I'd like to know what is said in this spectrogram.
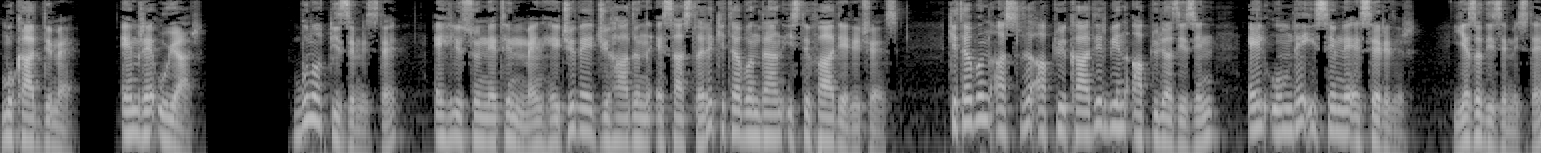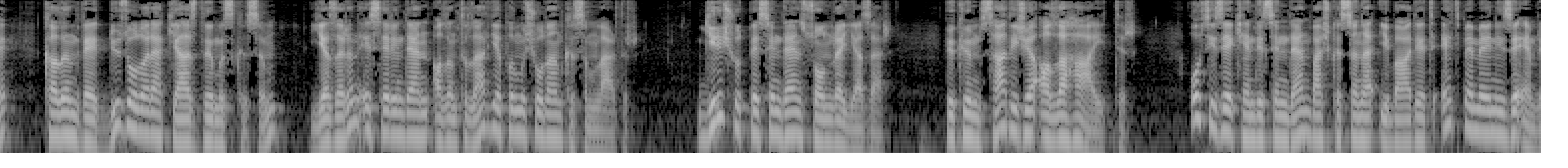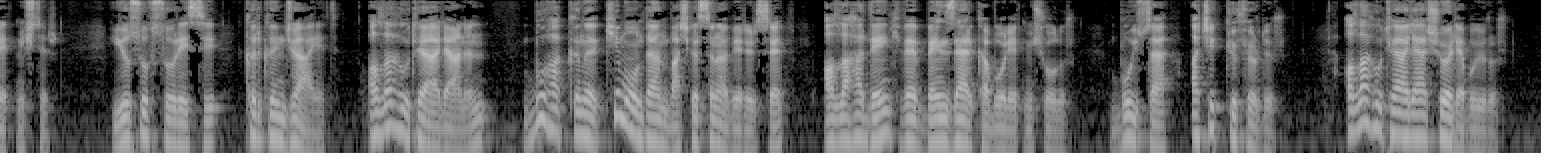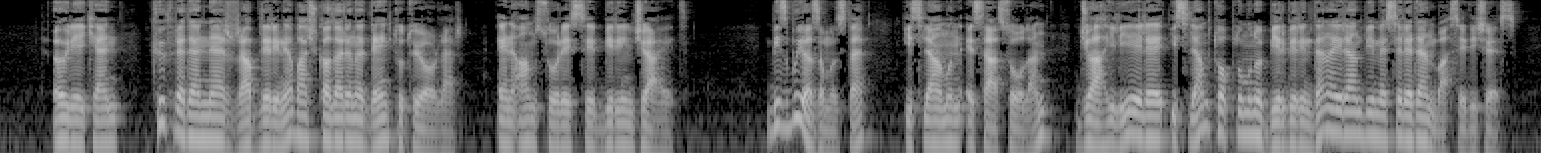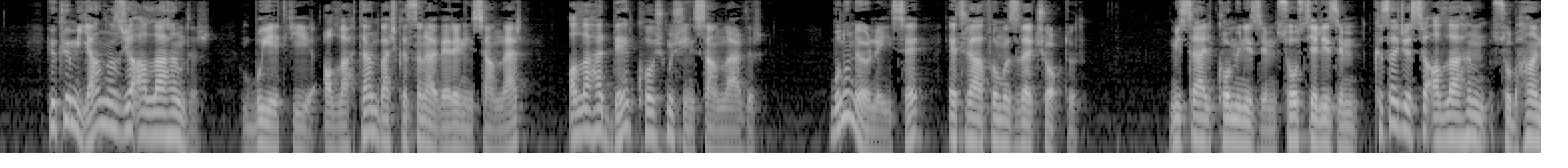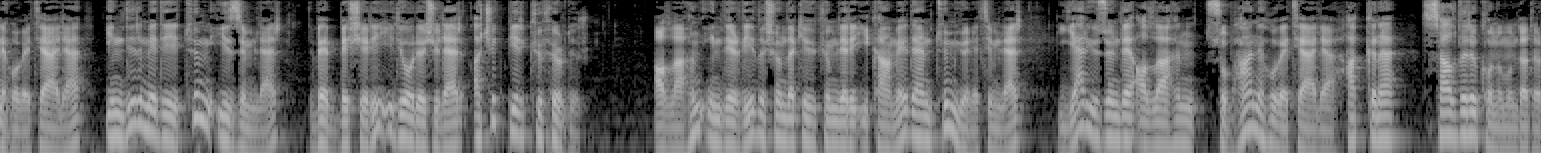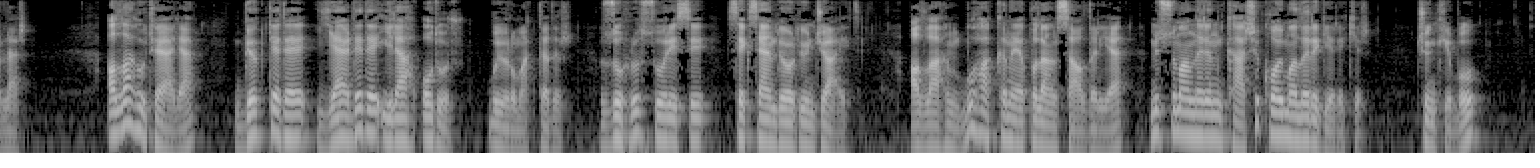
Mukaddime Emre Uyar Bu not dizimizde Ehli Sünnet'in Menheci ve Cihadın Esasları kitabından istifade edeceğiz. Kitabın aslı Abdülkadir bin Abdülaziz'in El-Umde isimli eseridir. Yazı dizimizde kalın ve düz olarak yazdığımız kısım, yazarın eserinden alıntılar yapılmış olan kısımlardır. Giriş hutbesinden sonra yazar. Hüküm sadece Allah'a aittir. O size kendisinden başkasına ibadet etmemenizi emretmiştir. Yusuf Suresi 40. Ayet Allahu Teala'nın bu hakkını kim ondan başkasına verirse Allah'a denk ve benzer kabul etmiş olur. Buysa açık küfürdür. Allahu Teala şöyle buyurur. Öyleyken küfredenler Rablerine başkalarını denk tutuyorlar. En'am suresi 1. ayet. Biz bu yazımızda İslam'ın esası olan cahiliye ile İslam toplumunu birbirinden ayıran bir meseleden bahsedeceğiz. Hüküm yalnızca Allah'ındır. Bu yetkiyi Allah'tan başkasına veren insanlar, Allah'a denk koşmuş insanlardır. Bunun örneği ise etrafımızda çoktur. Misal komünizm, sosyalizm, kısacası Allah'ın subhanehu ve Teala indirmediği tüm izimler ve beşeri ideolojiler açık bir küfürdür. Allah'ın indirdiği dışındaki hükümleri ikame eden tüm yönetimler, yeryüzünde Allah'ın subhanehu ve Teala hakkına saldırı konumundadırlar. Allahu Teala, gökte de yerde de ilah O'dur buyurmaktadır. Zuhruf suresi 84. ayet. Allah'ın bu hakkına yapılan saldırıya Müslümanların karşı koymaları gerekir. Çünkü bu,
